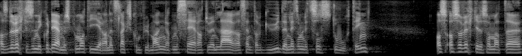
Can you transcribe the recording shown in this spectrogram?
Altså Det virker som Nikodemus på en måte gir han et slags kompliment. At vi ser at du er en lærer sendt av Gud. En liksom litt sånn stor ting. Og, og så virker det som at, eh,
